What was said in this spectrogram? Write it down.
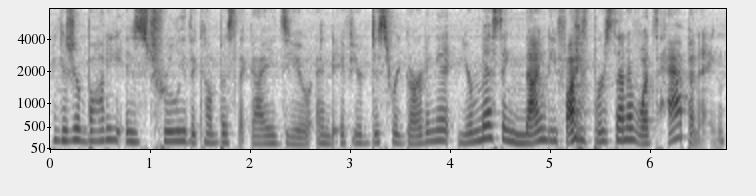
Because your body is truly the compass that guides you, and if you're disregarding it, you're missing 95% of what's happening.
